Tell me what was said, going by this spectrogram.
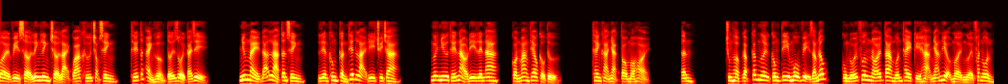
Bởi vì sở Linh Linh trở lại quá khứ trọng sinh, thế tất ảnh hưởng tới rồi cái gì. Nhưng này đã là tân sinh, liền không cần thiết lại đi truy tra. Ngươi như thế nào đi lên A, còn mang theo cậu tử. Thanh khả nhạc tò mò hỏi. ân Trùng hợp gặp các ngươi công ty mô vị giám đốc, cùng đối phương nói ta muốn thay kỳ hạ nhãn hiệu mời người phát ngôn.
